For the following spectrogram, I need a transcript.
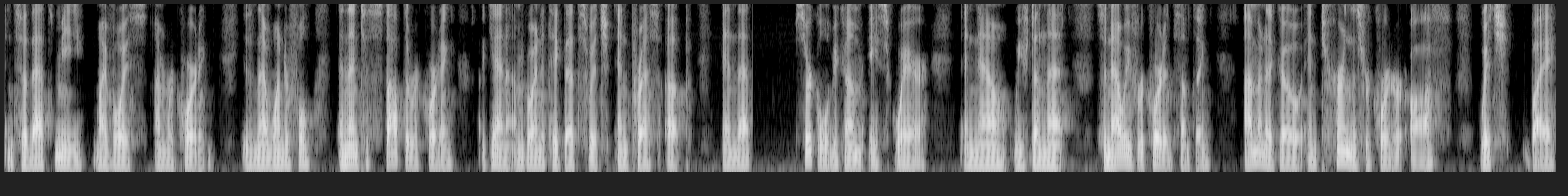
And so that's me, my voice, I'm recording. Isn't that wonderful? And then to stop the recording, again, I'm going to take that switch and press up and that circle will become a square. And now we've done that. So now we've recorded something. I'm going to go and turn this recorder off, which by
